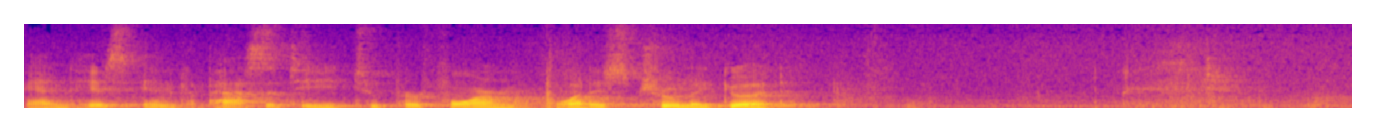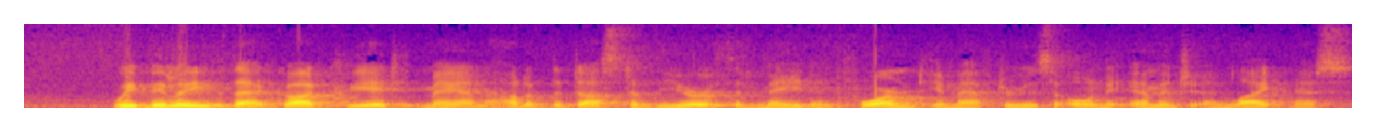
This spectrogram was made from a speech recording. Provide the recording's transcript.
and his incapacity to perform what is truly good. We believe that God created man out of the dust of the earth and made and formed him after his own image and likeness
